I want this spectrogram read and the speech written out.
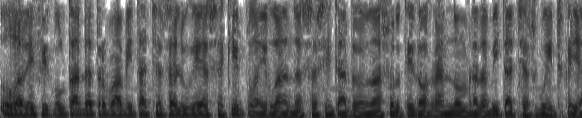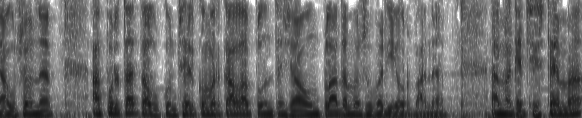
La dificultat de trobar habitatges de lloguer assequible i la necessitat de donar sortida al gran nombre d'habitatges buits que hi ha a Osona ha portat el Consell Comarcal a plantejar un pla de masoveria urbana. Amb aquest sistema,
